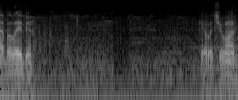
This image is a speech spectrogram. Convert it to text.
I believe you. Get what you want.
